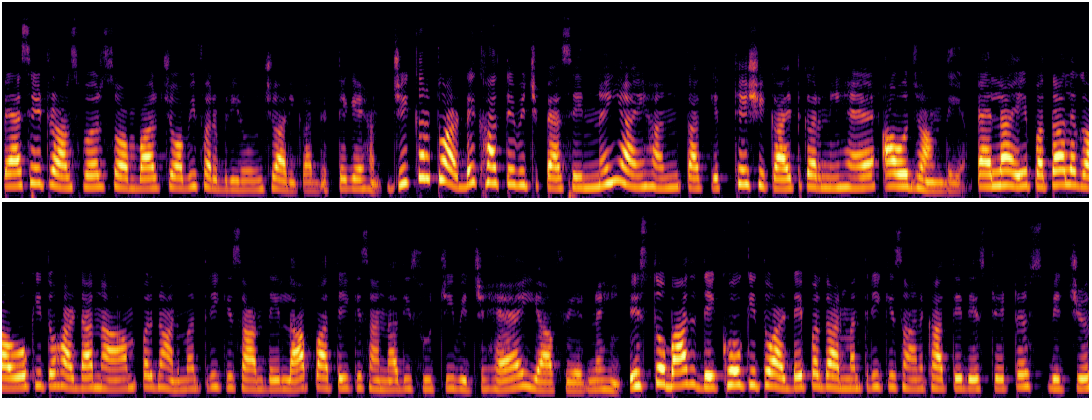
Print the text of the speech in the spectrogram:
ਪੈਸੇ ਟ੍ਰਾਂਸਫਰ ਸੋਮਵਾਰ 24 ਫਰਵਰੀ ਨੂੰ ਜਾਰੀ ਕਰ ਦਿੱਤੇ ਗਏ ਹਨ। ਜੇਕਰ ਤੁਹਾਡੇ ਖਾਤੇ ਵਿੱਚ ਪੈਸੇ ਨਹੀਂ ਆਏ ਹਨ ਤਾਂ ਕਿੱਥੇ ਸ਼ਿਕਾਇਤ ਕਰਨੀ ਹੈ? ਆਓ ਜਾਣਦੇ ਹਾਂ। ਪਹਿਲਾਂ ਇਹ ਪਤਾ ਲਗਾਓ ਕਿ ਤੁਹਾਡਾ ਨਾਮ ਪ੍ਰਧਾਨ ਮੰਤਰੀ ਕਿਸਾਨ ਦੇ ਲਾਭਪਾਤਰੀ ਕਿਸਾਨਾਂ ਦੀ ਸੂਚੀ ਵਿੱਚ ਹੈ ਜਾਂ ਫਿਰ ਨਹੀਂ। ਇਸ ਤੋਂ ਬਾਅਦ ਦੇਖੋ ਕਿ ਤੁਹਾਡੇ ਪ੍ਰਧਾਨ ਮੰਤਰੀ ਕਿਸਾਨ ਖਾਤੇ ਦੇ ਸਟੇਟਸ ਵਿੱਚ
